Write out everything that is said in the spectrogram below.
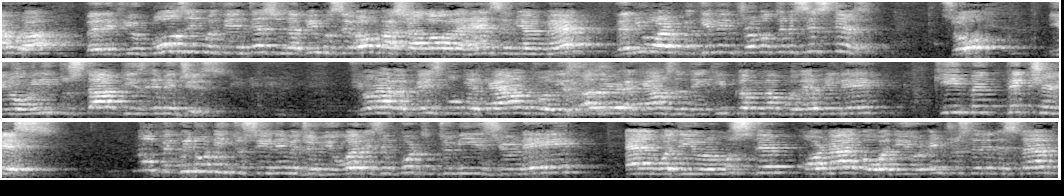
awrah, but if you're posing with the intention that people say, oh, mashallah, what a handsome young man, then you are giving trouble to the sisters. So, you know, we need to stop these images. If you don't have a Facebook account or these other accounts that they keep coming up with every day, keep it pictureless. No, but we don't need to see an image of you. What is important to me is your name, and whether you're a Muslim or not, or whether you're interested in Islam,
